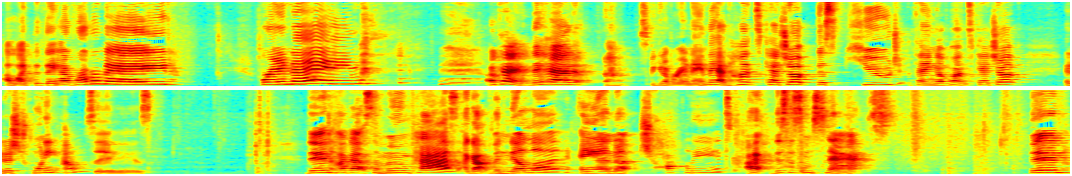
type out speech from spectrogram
I like that they have Rubbermaid. Brand name. okay, they had, speaking of brand name, they had Hunt's Ketchup, this huge thing of Hunt's Ketchup. It is 20 ounces. Then I got some Moon Pies. I got vanilla and chocolate. I, this is some snacks. Then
